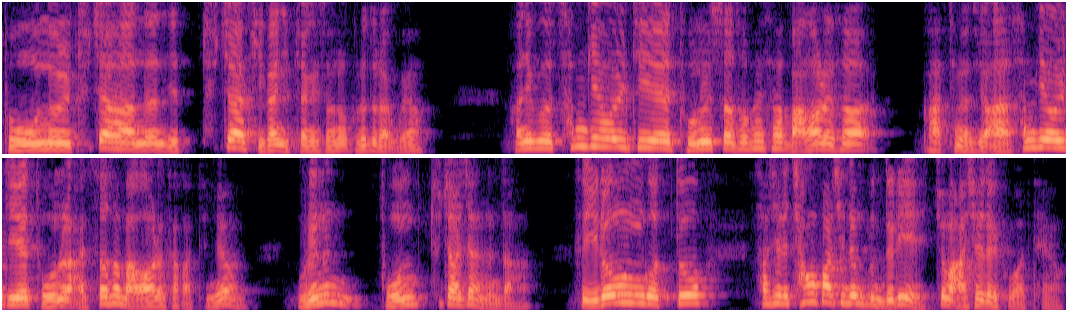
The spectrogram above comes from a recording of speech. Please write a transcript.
돈을 투자하는 이제 투자 기관 입장에서는 그러더라고요. 아니 그 3개월 뒤에 돈을 써서 회사 망할 회사 같으면 아 3개월 뒤에 돈을 안 써서 망할 회사 같으면 우리는 돈 투자하지 않는다. 그래서 이런 것도 사실은 창업하시는 분들이 좀 아셔야 될 것 같아요.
